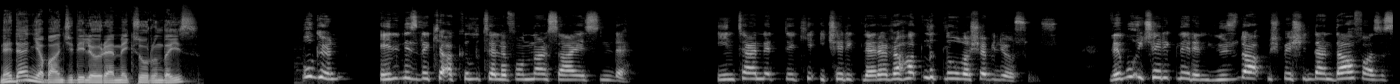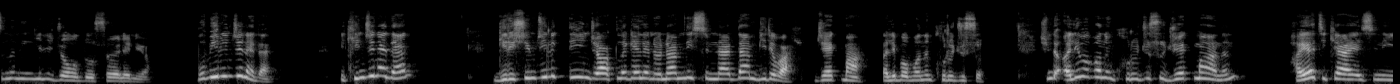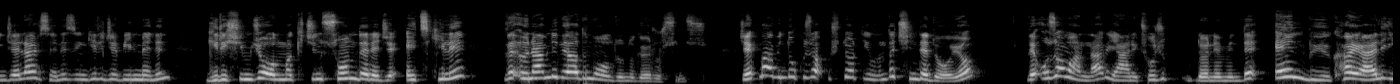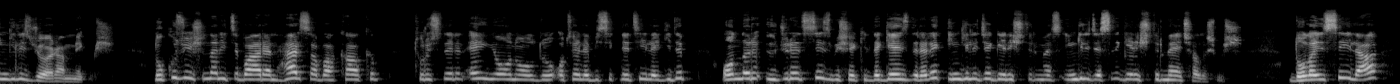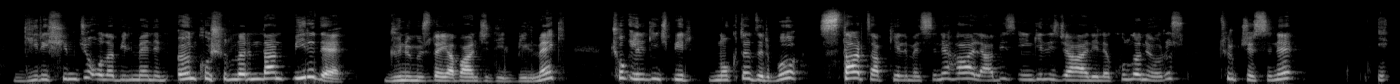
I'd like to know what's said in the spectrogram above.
Neden yabancı dil öğrenmek zorundayız? Bugün elinizdeki akıllı telefonlar sayesinde internetteki içeriklere rahatlıkla ulaşabiliyorsunuz. Ve bu içeriklerin %65'inden daha fazlasının İngilizce olduğu söyleniyor. Bu birinci neden. İkinci neden, girişimcilik deyince akla gelen önemli isimlerden biri var. Jack Ma, Ali Baba'nın kurucusu. Şimdi Ali Baba'nın kurucusu Jack Ma'nın hayat hikayesini incelerseniz İngilizce bilmenin girişimci olmak için son derece etkili ve önemli bir adım olduğunu görürsünüz. Jack Ma 1964 yılında Çin'de doğuyor ve o zamanlar yani çocuk döneminde en büyük hayali İngilizce öğrenmekmiş. 9 yaşından itibaren her sabah kalkıp turistlerin en yoğun olduğu otele bisikletiyle gidip onları ücretsiz bir şekilde gezdirerek İngilizce geliştirmesi, İngilizcesini geliştirmeye çalışmış. Dolayısıyla girişimci olabilmenin ön koşullarından biri de günümüzde yabancı dil bilmek. Çok ilginç bir noktadır bu. Startup kelimesini hala biz İngilizce haliyle kullanıyoruz. Türkçesini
